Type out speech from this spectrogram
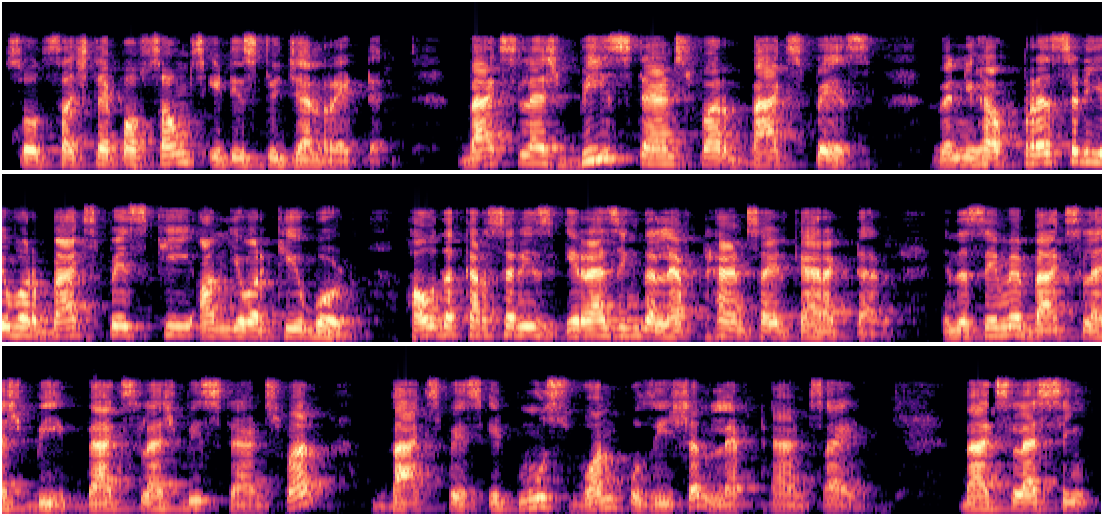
So such type of sounds it is to generate. Backslash b stands for backspace when you have pressed your backspace key on your keyboard how the cursor is erasing the left hand side character. In the same way backslash b. Backslash b stands for backspace. It moves one position left hand side. Backslash sing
